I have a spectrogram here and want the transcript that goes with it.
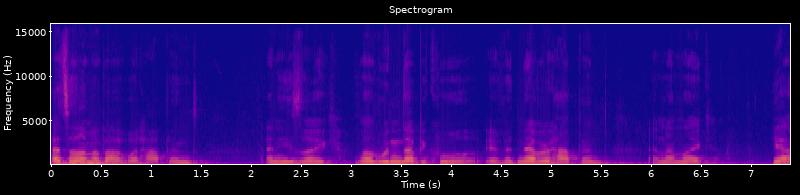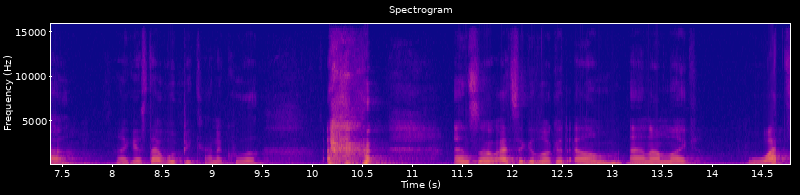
I tell him about what happened. And he's like, well, wouldn't that be cool if it never happened? And I'm like, yeah, I guess that would be kind of cool. and so I take a look at Elm, and I'm like, what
